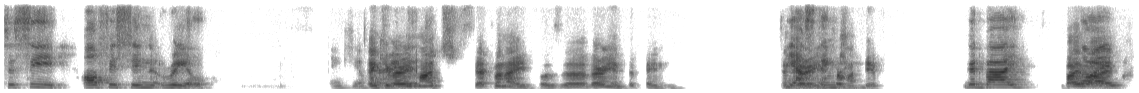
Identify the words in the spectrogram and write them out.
to see office in real. Thank you. Thank very you very good. much, Stephanie. It was uh, very entertaining and yes, very informative. You. Goodbye. Bye bye. bye.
